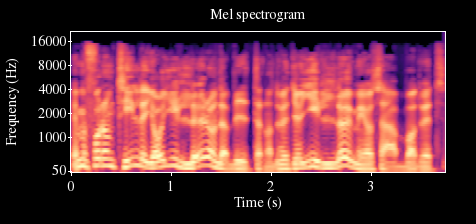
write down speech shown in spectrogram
Ja, men får de till det? Jag gillar ju de där bitarna. Du vet, jag gillar ju med att så här, bara, du vet,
